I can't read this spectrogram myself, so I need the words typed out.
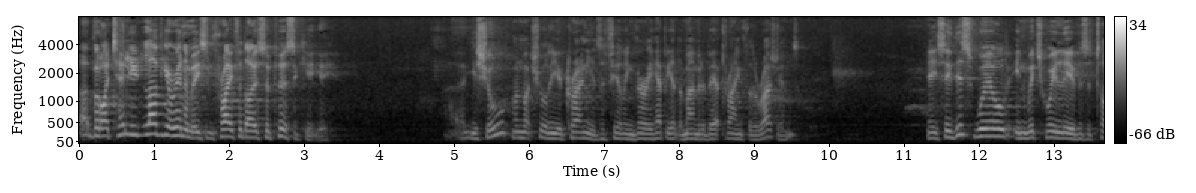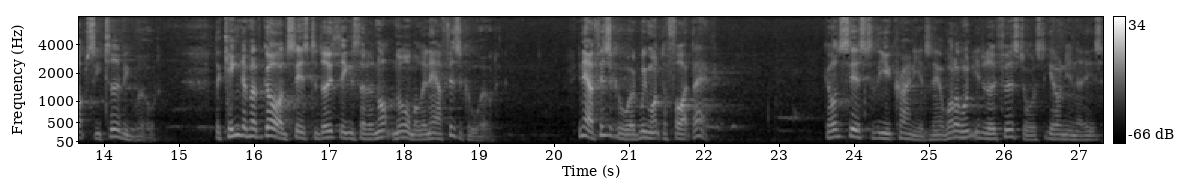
Uh, but I tell you, love your enemies and pray for those who persecute you. Uh, you sure? I'm not sure the Ukrainians are feeling very happy at the moment about praying for the Russians. Now, you see, this world in which we live is a topsy turvy world. The kingdom of God says to do things that are not normal in our physical world. In our physical world, we want to fight back. God says to the Ukrainians, now, what I want you to do first of all is to get on your knees.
